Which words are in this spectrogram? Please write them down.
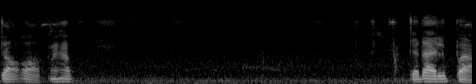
เจาะออกนะครับ จะได้หรือเปล่า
